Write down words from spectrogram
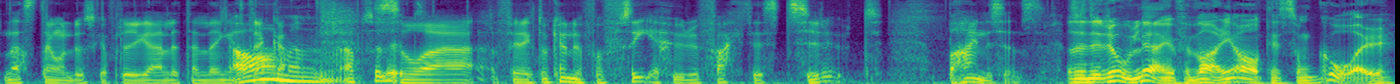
nästa gång du ska flyga en liten längre Ja, sträcka. men absolut. Så eh, Fredrik, då kan du få se hur det faktiskt ser ut. Behind the scenes. Alltså det roliga är ju för varje avsnitt som går,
